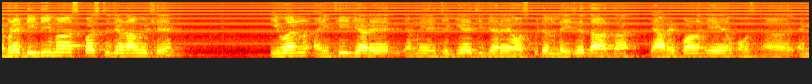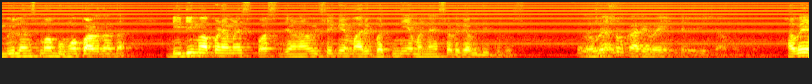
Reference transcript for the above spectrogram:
એમણે ડીડીમાં સ્પષ્ટ જણાવ્યું છે ઇવન અહીંથી જ્યારે એમને એ જગ્યાએથી જ્યારે હોસ્પિટલ લઈ જતા હતા ત્યારે પણ એ એમ્બ્યુલન્સમાં બૂમો પાડતા હતા. ડીડીમાં પણ એમણે સ્પષ્ટ જણાવ્યું છે કે મારી પત્નીએ મને સળગાવી દીધેલું છે. હવે શું કાર્યવાહી થઈ રહી છે હવે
